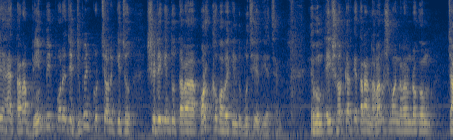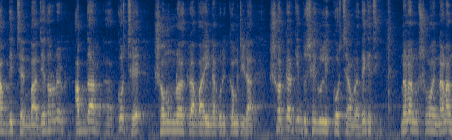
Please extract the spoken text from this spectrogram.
যে হ্যাঁ তারা বিএনপির পরে যে ডিপেন্ড করছে অনেক কিছু সেটি কিন্তু তারা পরোক্ষভাবে কিন্তু বুঝিয়ে দিয়েছেন। এবং এই সরকারকে তারা নানান সময় নানান রকম চাপ দিচ্ছেন বা যে ধরনের আবদার করছে সমন্বয়করা বা এই নাগরিক কমিটিরা, সরকার কিন্তু সেগুলি করছে আমরা দেখেছি। নানান সময় নানান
